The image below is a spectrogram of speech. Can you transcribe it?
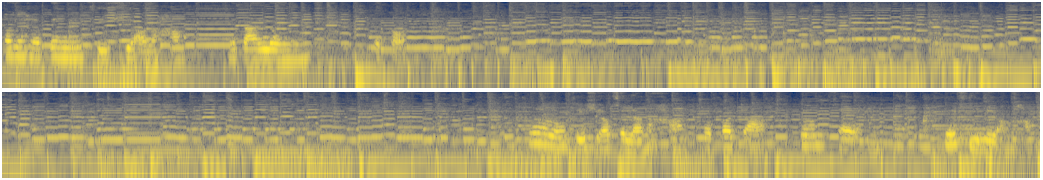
เราจะใช้เป็นสีเขียวนะคะ ในการลงไปก่อนเมื่อเราลงสีเขียวเสร็จแล้วนะคะ เราก็จะเพิ่มแสงด้วยสีเหลืองค่ะ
